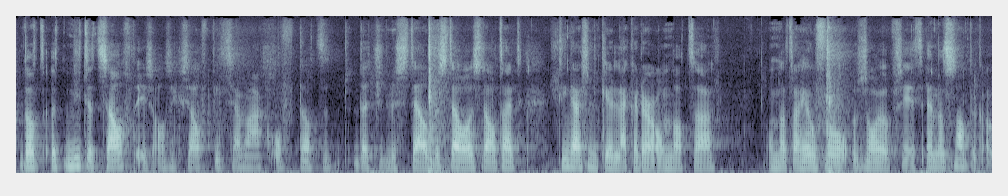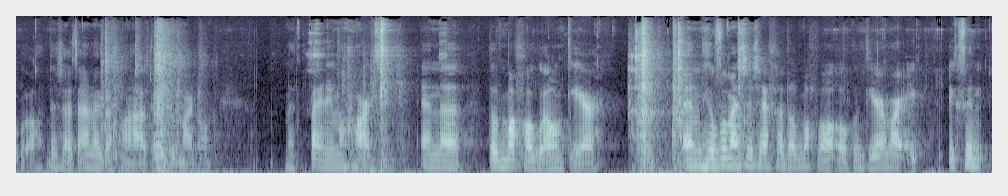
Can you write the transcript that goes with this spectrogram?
dat het niet hetzelfde is als ik zelf pizza maak of dat, dat je het bestelt. Bestel is het altijd 10.000 keer lekkerder omdat, uh, omdat er heel veel zooi op zit. En dat snap ik ook wel. Dus uiteindelijk dacht ik van, oké, doe maar dan. Met pijn in mijn hart. En uh, dat mag ook wel een keer. En heel veel mensen zeggen dat mag wel ook een keer. Maar ik, ik vind,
